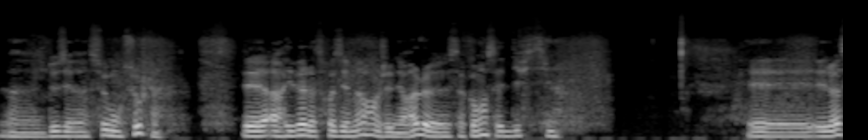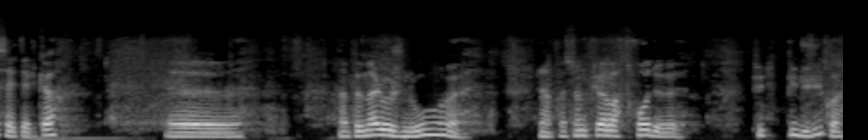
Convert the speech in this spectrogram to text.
un deuxième un second souffle. Et arrivé à la troisième heure, en général, ça commence à être difficile. Et, et là, ça a été le cas. Euh, un peu mal au genou. J'ai l'impression de plus avoir trop de plus, plus de jus quoi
